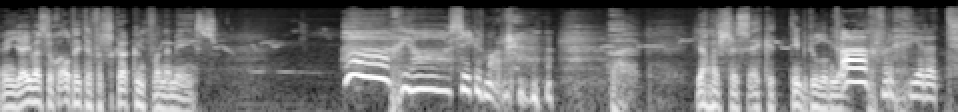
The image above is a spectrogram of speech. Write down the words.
en jy was tog altyd 'n verskrikking van 'n mens. Ag ja, seker maar. Jammer sis, ek het nie bedoel om jou. Ag, vergeet dit.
